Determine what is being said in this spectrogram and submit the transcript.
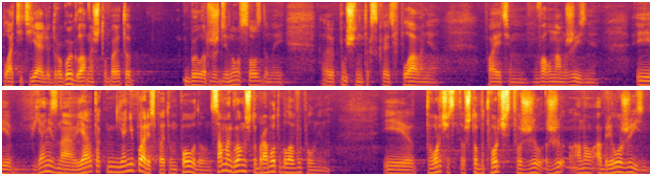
платить я или другой, главное, чтобы это было рождено, создано и э, пущено, так сказать, в плавание по этим волнам жизни. И я не знаю, я, так, я не парюсь по этому поводу. Самое главное, чтобы работа была выполнена. И творчество, чтобы творчество жил, жил, оно обрело жизнь.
